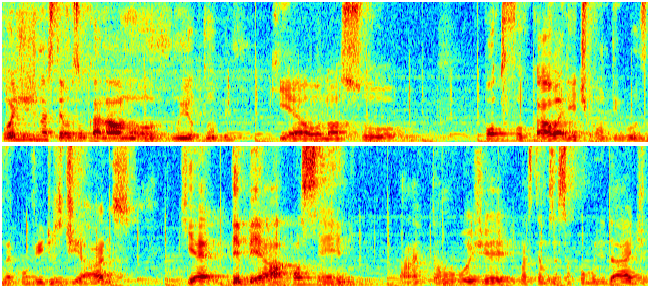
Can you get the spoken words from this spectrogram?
Hoje nós temos um canal no, no YouTube, que é o nosso ponto focal ali de conteúdos, né, com vídeos diários, que é DBA OCM. Tá? Então hoje nós temos essa comunidade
